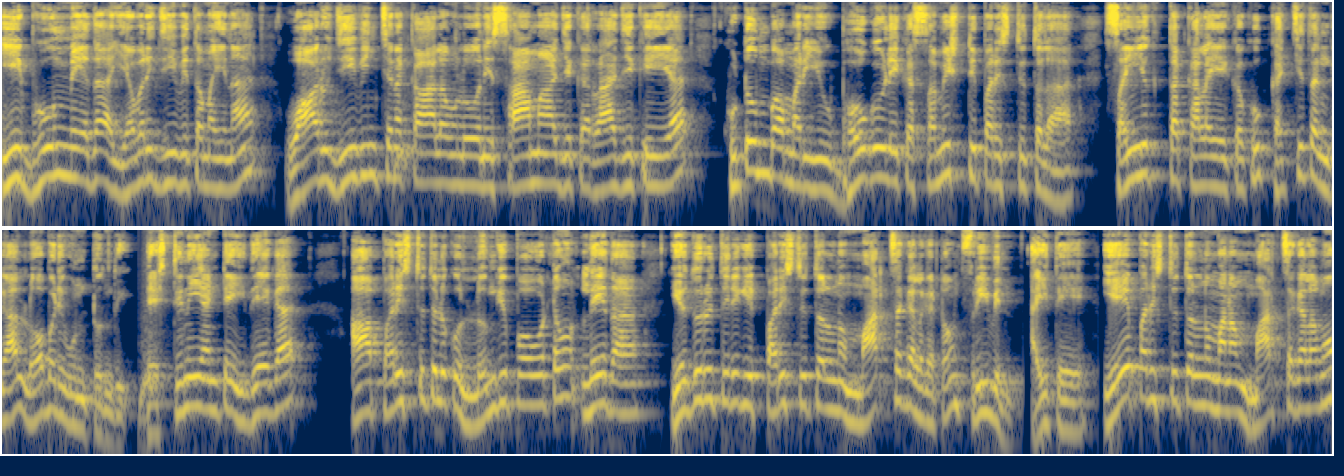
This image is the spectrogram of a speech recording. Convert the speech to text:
ఈ భూమి మీద ఎవరి జీవితమైనా వారు జీవించిన కాలంలోని సామాజిక రాజకీయ కుటుంబ మరియు భౌగోళిక సమిష్టి పరిస్థితుల సంయుక్త కలయికకు ఖచ్చితంగా లోబడి ఉంటుంది. డెస్టినీ అంటే ఇదేగా ఆ పరిస్థితులకు లొంగిపోవటం లేదా ఎదురు తిరిగి పరిస్థితులను మార్చగలగటం ఫ్రీవిల్ అయితే ఏ పరిస్థితులను మనం మార్చగలమో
